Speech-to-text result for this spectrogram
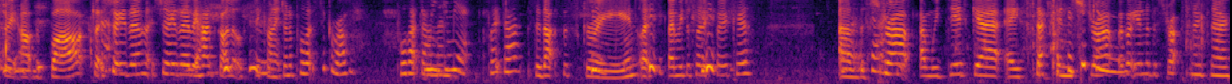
straight out the box. Let's show them, let's show them. It has got a little sticker on it. Do you want to pull that sticker off? Pull that down then. Put it down. So that's the screen. Let's let me just let it focus. And the strap. And we did get a second strap. I got you another strap, Snow Snow.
